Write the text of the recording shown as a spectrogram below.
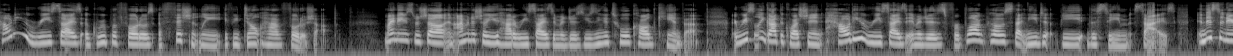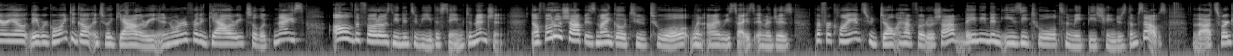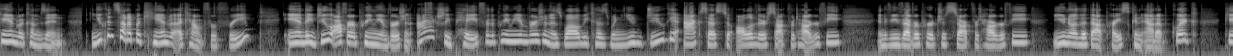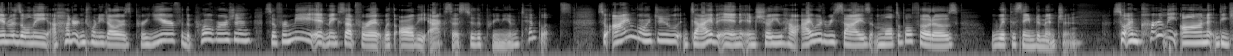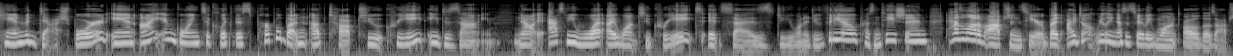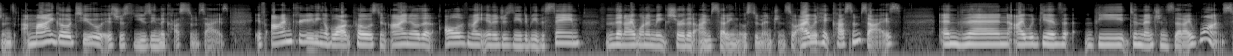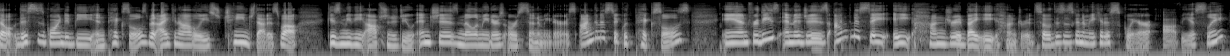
how do you resize a group of photos efficiently if you don't have Photoshop? My name is Michelle and I'm going to show you how to resize images using a tool called Canva. I recently got the question, how do you resize images for blog posts that need to be the same size? In this scenario, they were going to go into a gallery and in order for the gallery to look nice, all of the photos needed to be the same dimension. Now Photoshop is my go-to tool when I resize images, but for clients who don't have Photoshop, they need an easy tool to make these changes themselves. That's where Canva comes in. You can set up a Canva account for free and they do offer a premium version. I actually pay for the premium version as well because when you do get access to all of their stock photography, and if you've ever purchased stock photography, you know that that price can add up quick. Canva is only $120 per year for the pro version, so for me, it makes up for it with all the access to the premium templates. So I'm going to dive in and show you how I would resize multiple photos with the same dimension. So I'm currently on the Canva dashboard and I am going to click this purple button up top to create a design. Now it asks me what I want to create. It says, do you want to do video, presentation? It has a lot of options here, but I don't really necessarily want all of those options. My go-to is just using the custom size. If I'm creating a blog post and I know that all of my images need to be the same, then I want to make sure that I'm setting those dimensions. So I would hit custom size and then I would give the dimensions that I want. So this is going to be in pixels, but I can always change that as well. gives me the option to do inches, millimeters, or centimeters. I'm going to stick with pixels. And for these images, I'm going to say 800 by 800. So this is going to make it a square, obviously.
